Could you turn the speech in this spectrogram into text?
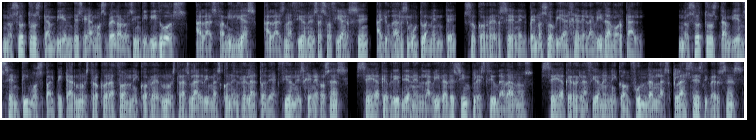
Nosotros también deseamos ver a los individuos, a las familias, a las naciones asociarse, ayudarse mutuamente, socorrerse en el penoso viaje de la vida mortal. Nosotros también sentimos palpitar nuestro corazón y correr nuestras lágrimas con el relato de acciones generosas, sea que brillen en la vida de simples ciudadanos, sea que relacionen y confundan las clases diversas,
